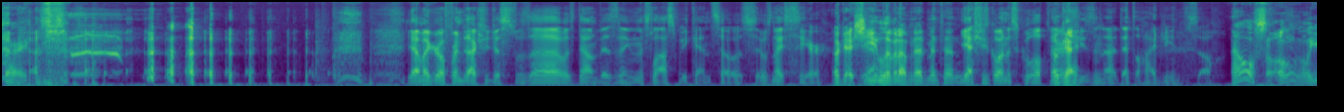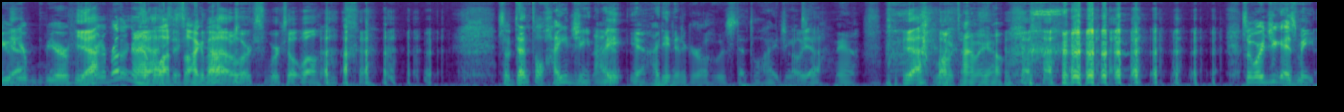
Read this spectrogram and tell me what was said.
sorry. Yeah, my girlfriend actually just was uh was down visiting this last weekend, so it was it was nice to see her. Okay, she Yeah. living up in Edmonton. Yeah, she's going to school up there. Okay. She's in uh, dental hygiene, so Oh, so oh, well, you Yeah. your, your yeah. friend and brother are gonna have a lot to talk about. Yeah, it works works out well. So dental hygiene. I yeah, I dated a girl who was dental hygiene. Oh, too. yeah. yeah, yeah, long time ago. so where'd you guys meet?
